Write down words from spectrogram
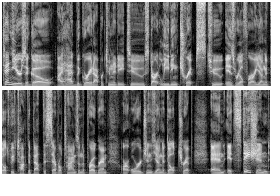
10 years ago, I had the great opportunity to start leading trips to Israel for our young adults. We've talked about this several times on the program, our Origins Young Adult trip. And it's stationed,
